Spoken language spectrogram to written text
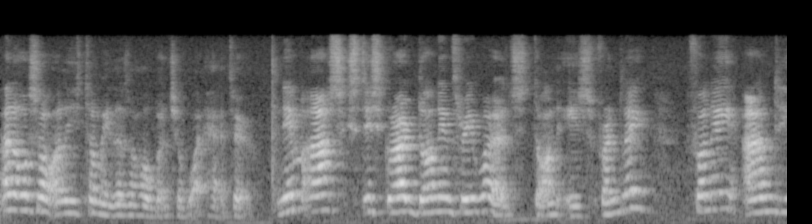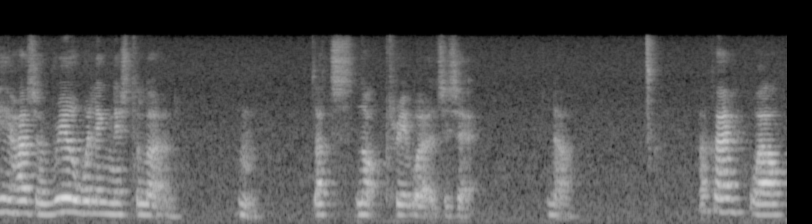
And also on his tummy there's a whole bunch of white hair too. Nim asks, describe Don in three words. Don is friendly, funny, and he has a real willingness to learn. Hmm. That's not three words, is it? No. Okay, well,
